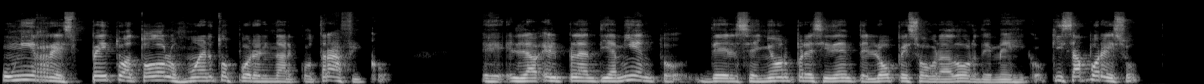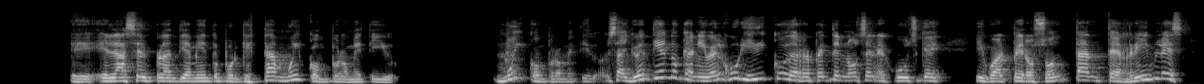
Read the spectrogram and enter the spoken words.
un irrespeto a todos los muertos por el narcotráfico. Eh, el planteamiento del señor presidente López Obrador de México. Quizá por eso eh, él hace el planteamiento porque está muy comprometido muy comprometido. O sea, yo entiendo que a nivel jurídico de repente no se le juzgue igual, pero son tan terribles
